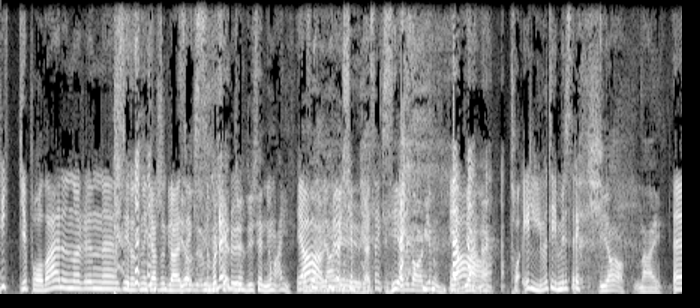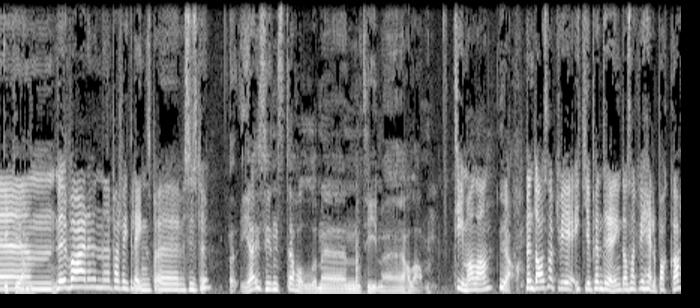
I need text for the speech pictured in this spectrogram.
rikker på der når hun uh, sier at hun ikke er så glad i Ja, sex. du, For det er du, du. du kjenner jo meg. Ja, Altså, du er jeg- kjempeglad i sex. Hele dagen. Ja. Gjerne. Ta elleve timer i strekk. Ja, nei, ikke igjen. Uh, hva er den perfekte lengden, syns du? Jeg syns det holder med en time, halvannen. Time halvannen? Ja. Men da snakker vi ikke penetrering, da snakker vi hele pakka.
